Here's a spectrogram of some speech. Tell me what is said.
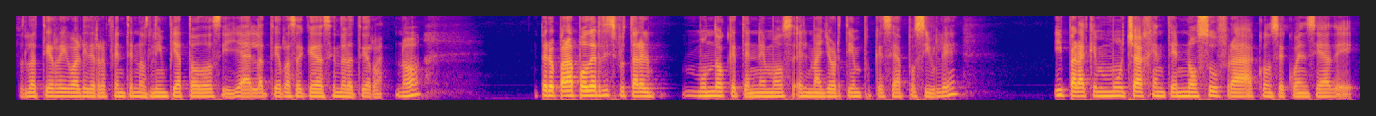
pues la tierra igual y de repente nos limpia a todos y ya la tierra se queda siendo la tierra, ¿no? Pero para poder disfrutar el mundo que tenemos el mayor tiempo que sea posible y para que mucha gente no sufra a consecuencia de,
